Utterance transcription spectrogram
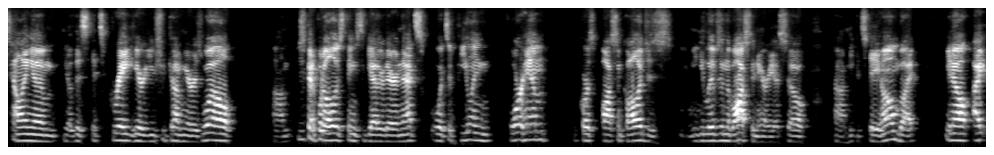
telling him, you know, this it's great here. You should come here as well. Um, just kind of put all those things together there, and that's what's appealing for him. Of course, Boston College is he lives in the Boston area, so um, he could stay home. But you know, I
